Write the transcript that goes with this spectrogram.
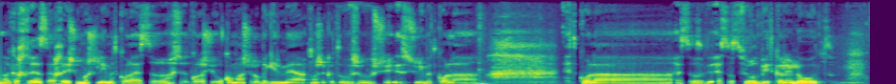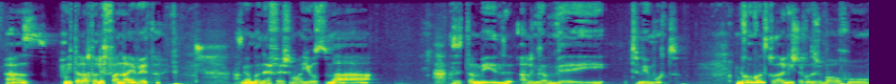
רק אחרי זה, אחרי שהוא משלים את כל העשר, כל השיעור קומה שלו בגיל מאה, כמו שכתוב, שהוא השלים את כל ה... את כל העשר ספירות בהתקללות, אז והתהלכת לפניי ואת... אז גם בנפש, כלומר, יוזמה זה תמיד על גבי תמימות. קודם כל צריך להרגיש שהקדוש ברוך הוא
